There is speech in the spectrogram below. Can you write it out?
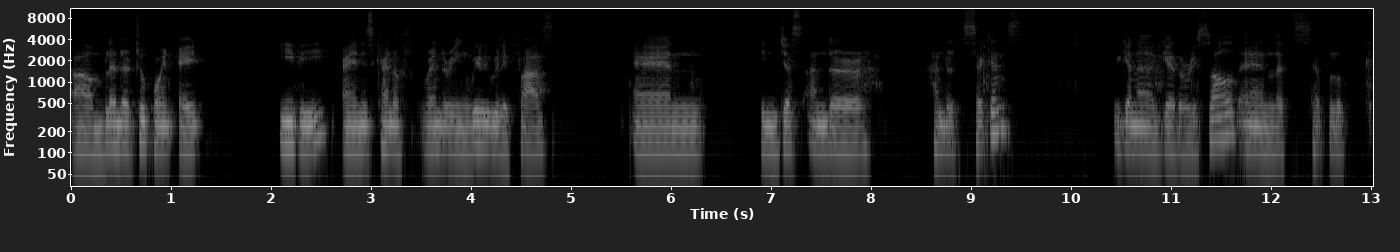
um, Blender 2.8 Eevee and it's kind of rendering really really fast and in just under 100 seconds. We're gonna get a result and let's have a look.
